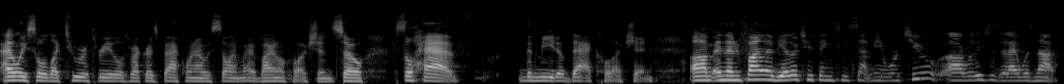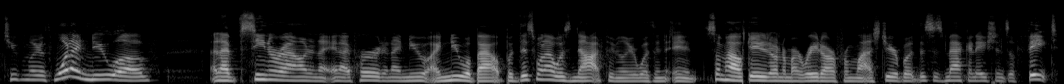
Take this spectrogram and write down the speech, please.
I only sold like two or three of those records back when I was selling my vinyl collection. So I still have the meat of that collection. Um, and then finally, the other two things he sent me were two uh, releases that I was not too familiar with. One I knew of, and I've seen around, and, I, and I've heard, and I knew I knew about, but this one I was not familiar with, and, and somehow skated under my radar from last year. But this is Machinations of Fate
